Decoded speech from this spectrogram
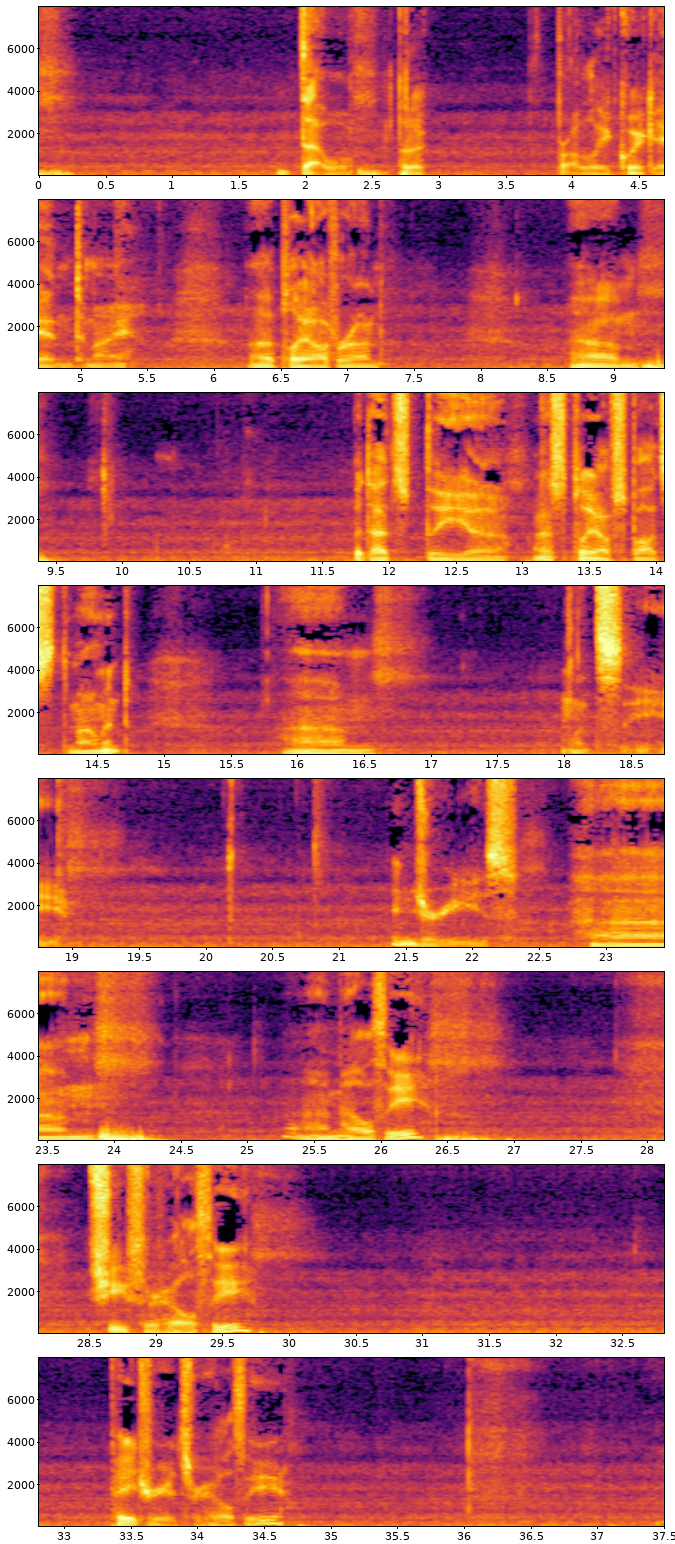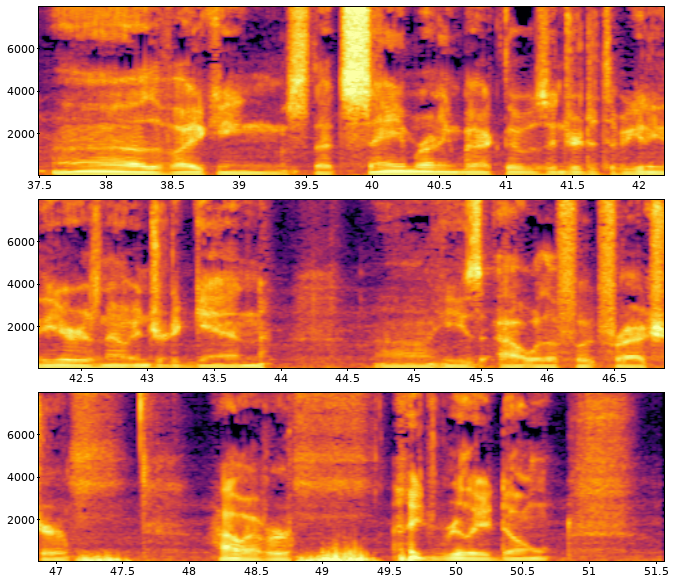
that will put a probably a quick end to my uh, playoff run. Um, but that's the uh, that's the playoff spots at the moment. Um, let's see. Injuries. Um, I'm healthy. Chiefs are healthy. Patriots are healthy. Ah, the Vikings. That same running back that was injured at the beginning of the year is now injured again. Uh, he's out with a foot fracture. However, I really don't.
